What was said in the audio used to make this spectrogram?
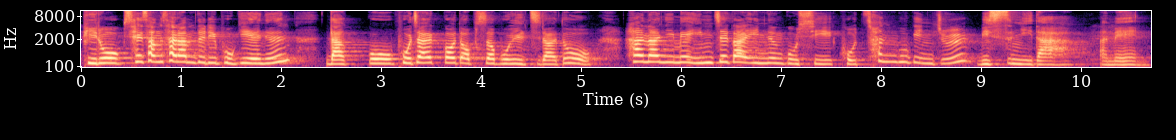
비록 세상 사람들이 보기에는 낮고 보잘것 없어 보일지라도 하나님의 임재가 있는 곳이 곧 천국인 줄 믿습니다. 아멘.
